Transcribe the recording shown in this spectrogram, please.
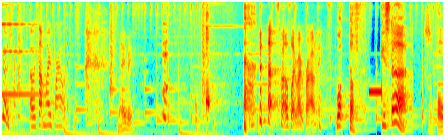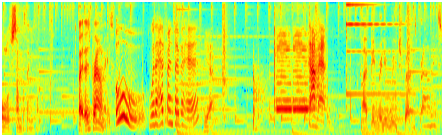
Good. Oh, is that my brownies? Maybe. That smells like my brownies. What the f is that? It's a bowl of something. Wait, those brownies? Ooh, were the headphones over here? Yeah. Damn it. I've been really rude to Rowan's brownies.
